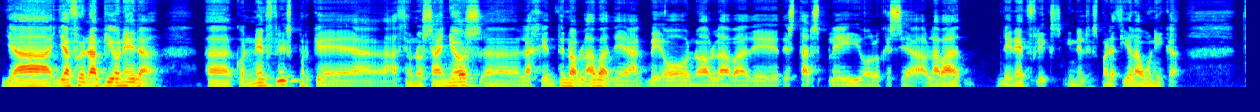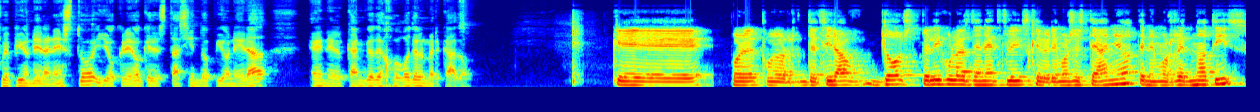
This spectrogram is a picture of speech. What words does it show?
Ya, ya fue una pionera ah, con Netflix porque ah, hace unos años ah, la gente no hablaba de HBO, no hablaba de, de Stars Play o lo que sea, hablaba de Netflix y Netflix parecía la única. Fue pionera en esto y yo creo que está siendo pionera en el cambio de juego del mercado. Que por, por decir dos películas de Netflix que veremos este año, tenemos Red Notice,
